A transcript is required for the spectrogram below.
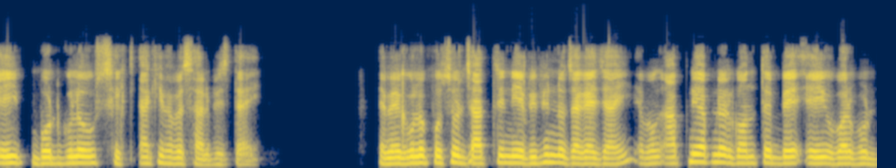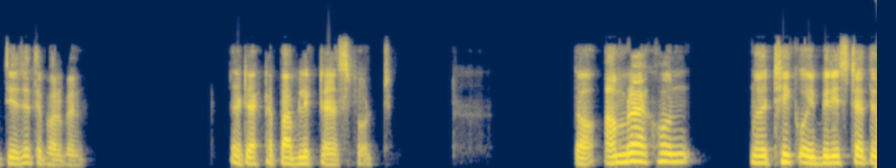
এই বোটগুলোও একইভাবে সার্ভিস দেয়। এবং এগুলো প্রচুর যাত্রী নিয়ে বিভিন্ন জায়গায় যায় এবং আপনি আপনার গন্তব্যে এই উবার বোট দিয়ে যেতে পারবেন। এটা একটা পাবলিক ট্রান্সপোর্ট। তো আমরা এখন ঠিক ওই ব্রিজটাতে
